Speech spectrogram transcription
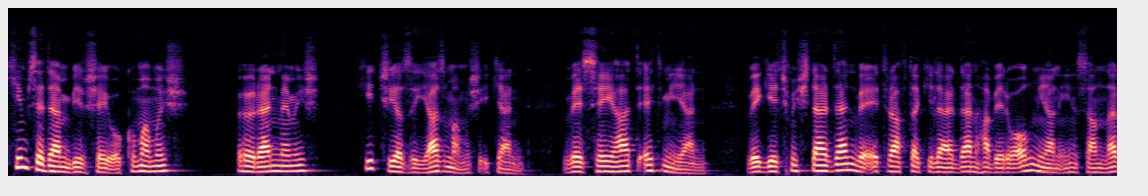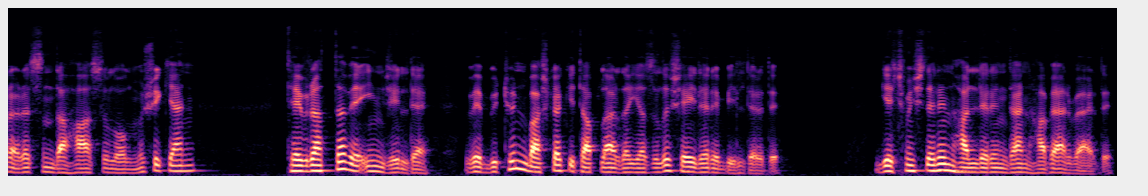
Kimseden bir şey okumamış, öğrenmemiş, hiç yazı yazmamış iken ve seyahat etmeyen ve geçmişlerden ve etraftakilerden haberi olmayan insanlar arasında hasıl olmuş iken Tevrat'ta ve İncil'de ve bütün başka kitaplarda yazılı şeyleri bildirdi. Geçmişlerin hallerinden haber verdi.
